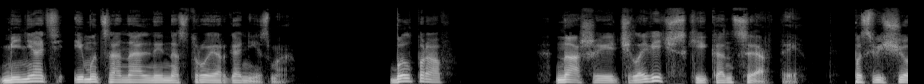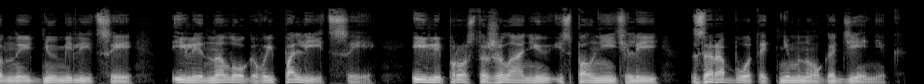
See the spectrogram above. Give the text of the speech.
менять эмоциональный настрой организма. Был прав. Наши человеческие концерты, посвященные дню милиции или налоговой полиции, или просто желанию исполнителей заработать немного денег,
